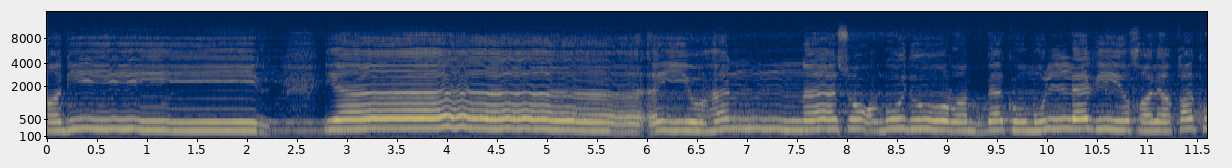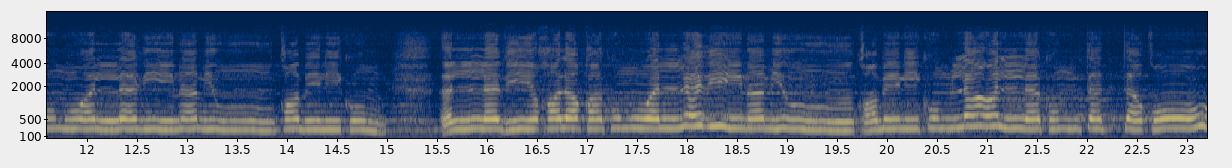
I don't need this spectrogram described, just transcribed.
قدير. يا أيها الناس اعبدوا ربكم الذي خلقكم والذين من قبلكم الذي خلقكم والذين من قبلكم لعلكم تتقون.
